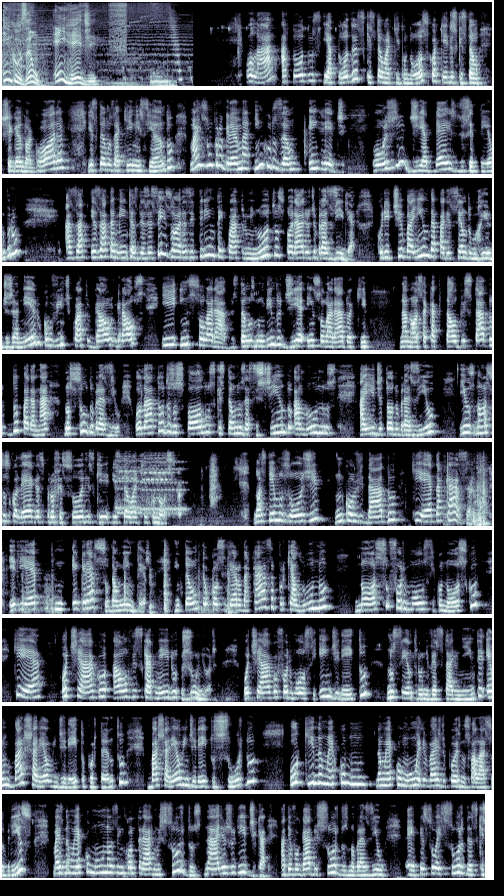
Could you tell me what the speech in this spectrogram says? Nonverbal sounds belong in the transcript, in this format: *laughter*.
Inclusão em Rede. Olá a todos e a todas que estão aqui conosco, aqueles que estão chegando agora. Estamos aqui iniciando mais um programa Inclusão em Rede. Hoje, dia 10 de setembro, exatamente às 16 horas e 34 minutos, horário de Brasília. Curitiba ainda aparecendo no Rio de Janeiro, com 24 graus e ensolarado. Estamos num lindo dia ensolarado aqui na nossa capital do estado do Paraná, no sul do Brasil. Olá a todos os polos que estão nos assistindo, alunos aí de todo o Brasil e os nossos colegas professores que estão aqui conosco. Nós temos hoje um convidado que é da casa, ele é um egresso da Uninter. Então, eu considero da casa porque aluno nosso formou-se conosco, que é o Tiago Alves Carneiro Júnior. O Tiago formou-se em Direito no Centro Universitário Ninter, é um bacharel em Direito, portanto, bacharel em Direito surdo, o que não é comum, não é comum, ele vai depois nos falar sobre isso, mas não é comum nós encontrarmos surdos na área jurídica, advogados surdos no Brasil, é, pessoas surdas que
